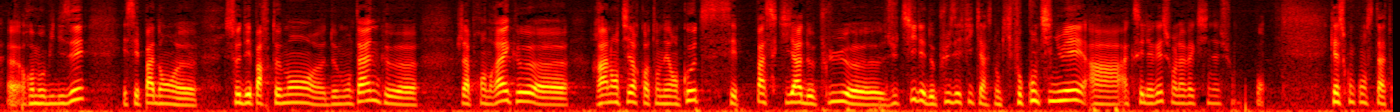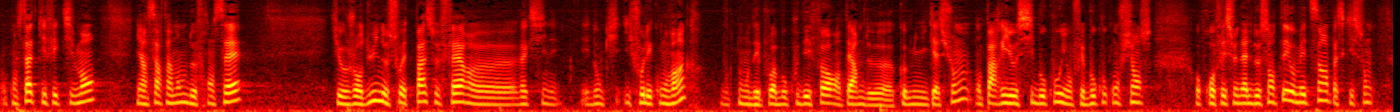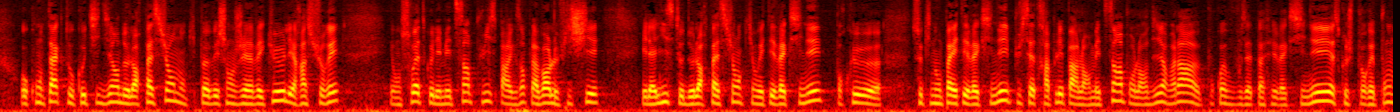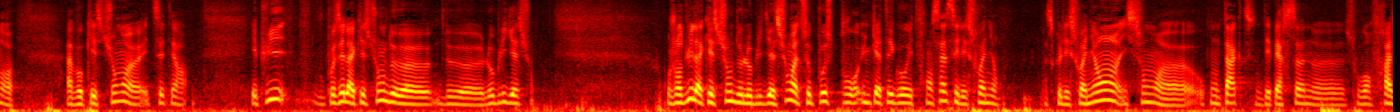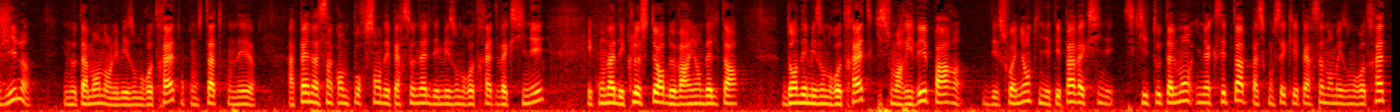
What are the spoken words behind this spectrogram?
remobilisé, et c'est pas dans ce département de montagne que j'apprendrai que ralentir quand on est en côte, c'est pas ce qu'il y a de plus utile et de plus efficace. Donc il faut continuer à accélérer sur la vaccination. Qu'est-ce qu'on constate? On constate qu'effectivement, il y a un certain nombre de Français qui aujourd'hui ne souhaitent pas se faire euh, vacciner. Et donc il faut les convaincre. Donc nous on déploie beaucoup d'efforts en termes de euh, communication. On parie aussi beaucoup et on fait beaucoup confiance aux professionnels de santé, aux médecins, parce qu'ils sont au contact au quotidien de leurs patients, donc ils peuvent échanger avec eux, les rassurer. Et on souhaite que les médecins puissent par exemple avoir le fichier et la liste de leurs patients qui ont été vaccinés pour que euh, ceux qui n'ont pas été vaccinés puissent être appelés par leur médecin pour leur dire voilà pourquoi vous vous êtes pas fait vacciner, est-ce que je peux répondre à vos questions, etc. Et puis, vous posez la question de, l'obligation. Aujourd'hui, la question de l'obligation, se pose pour une catégorie de Français, c'est les soignants. Parce que les soignants, ils sont euh, au contact des personnes euh, souvent fragiles, et notamment dans les maisons de retraite. On constate qu'on est à peine à 50% des personnels des maisons de retraite vaccinés, et qu'on a des clusters de variants Delta dans des maisons de retraite qui sont arrivés par des soignants qui n'étaient pas vaccinés. Ce qui est totalement inacceptable, parce qu'on sait que les personnes en maison de retraite,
